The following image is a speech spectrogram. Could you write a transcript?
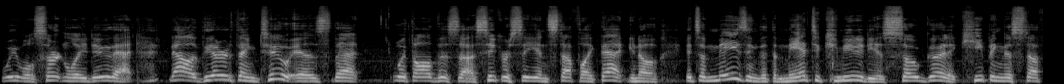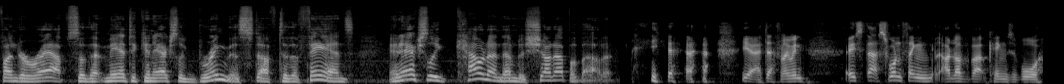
we will certainly do that. Now, the other thing too is that with all this uh, secrecy and stuff like that, you know, it's amazing that the Mantic community is so good at keeping this stuff under wraps so that Mantic can actually bring this stuff to the fans and actually count on them to shut up about it. yeah, yeah, definitely. I mean, it's that's one thing I love about Kings of War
